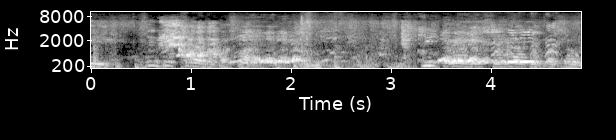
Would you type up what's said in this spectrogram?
Ты ты сразу пошла. Ты тоже сразу пошел.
